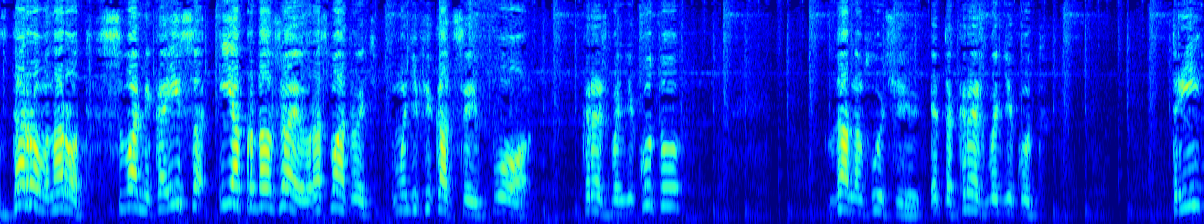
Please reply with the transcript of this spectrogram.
Здорово, народ! С вами Каиса, и я продолжаю рассматривать модификации по Crash Bandicoot. В данном случае это Crash Bandicoot 3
